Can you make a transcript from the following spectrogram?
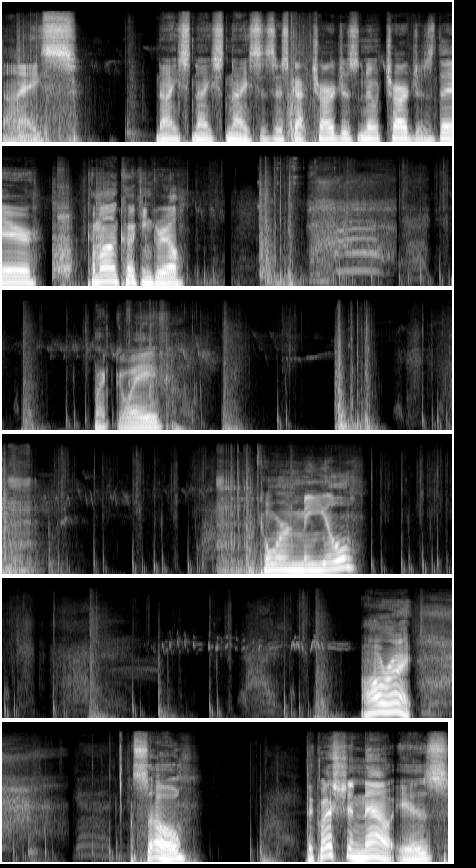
Nice. Nice, nice, nice. Is this got charges? No charges there. Come on, cooking grill. Microwave. Cornmeal. All right. So, the question now is,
